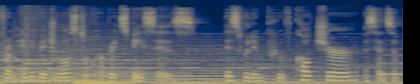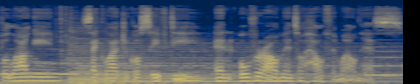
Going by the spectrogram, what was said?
from individuals to corporate spaces. This would improve culture, a sense of belonging, psychological safety, and overall mental health and wellness.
